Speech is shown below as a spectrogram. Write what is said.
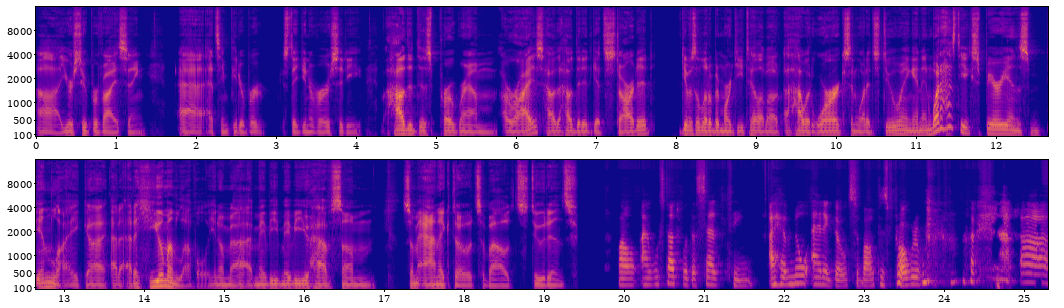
uh, you're supervising at, at St. Petersburg State University. How did this program arise? How how did it get started? Give us a little bit more detail about uh, how it works and what it's doing, and, and what has the experience been like uh, at, at a human level? You know, maybe maybe you have some some anecdotes about students well, I will start with a sad thing. I have no anecdotes about this program, uh,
